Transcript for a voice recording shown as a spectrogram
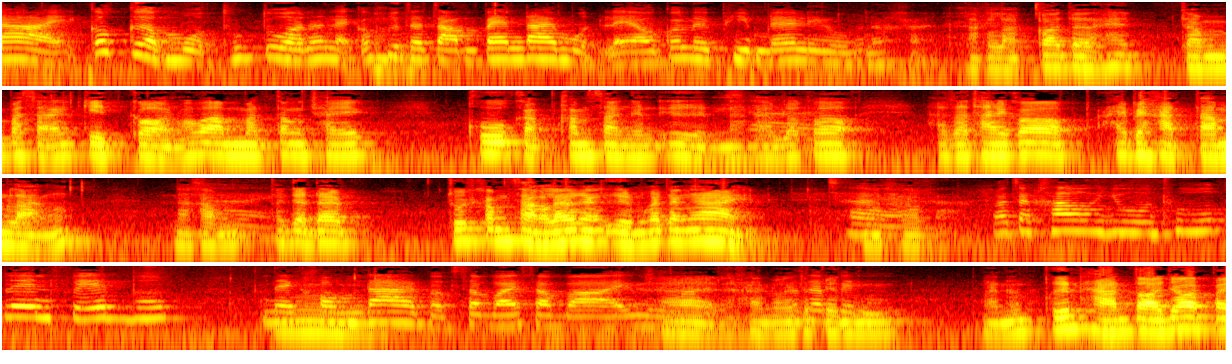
ได้ ก็เกือบหมดทุกตัวนั่นแหละก็คือจะจำแป้นได้หมดแล้วก็เลยพิมพ์ได้เร็วนะคะ หลักๆก็จะให้จำภาษาอังกฤษก่อน เพราะว่ามันต้องใช้คู่กับคำสั่งอื่นๆนะครับใช่แล้วก็ภาษาไทยก็ให้ไปหัดตามหลังนะครับใช่ถ้าเกิดได้ชุดคำสั่งแล้วอย่างอื่นมันก็จะง่าย ใช่นะครับค่ะก็จะเข้า YouTube เล่น Facebook ในคอมได้แบบสบายๆเลยใช่นะครับแล้วก็จะก็จะเป็เป็นนเหมือนพื้นฐานต่อยอดไป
